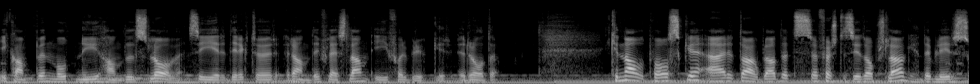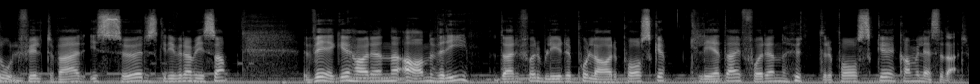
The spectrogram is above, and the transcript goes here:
i kampen mot ny handelslov, sier direktør Randi Flesland i Forbrukerrådet. Knallpåske er Dagbladets førstesideoppslag. Det blir solfylt vær i sør, skriver avisa. VG har en annen vri. Derfor blir det polarpåske. Kle deg for en hutrepåske, kan vi lese der.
